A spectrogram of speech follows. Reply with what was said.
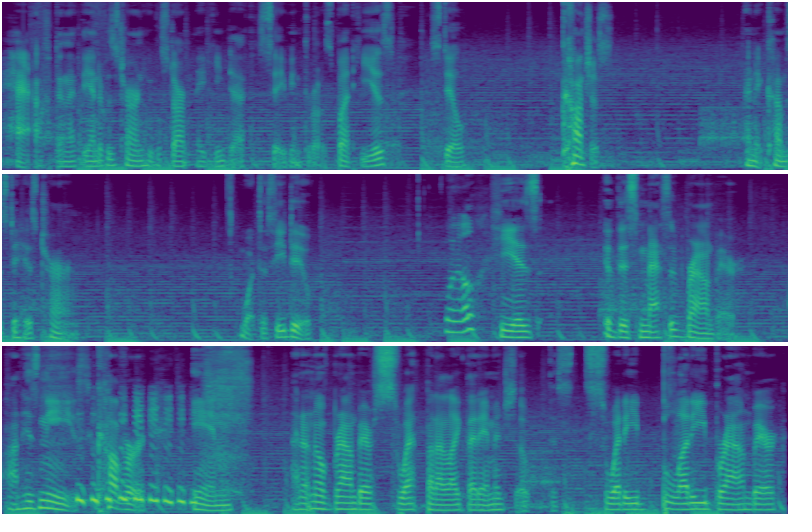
halved. And at the end of his turn, he will start making death saving throws. But he is still conscious. And it comes to his turn. What does he do? Well, He is this massive brown bear on his knees, covered in. I don't know if brown bears sweat, but I like that image. So, this sweaty, bloody brown bear,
